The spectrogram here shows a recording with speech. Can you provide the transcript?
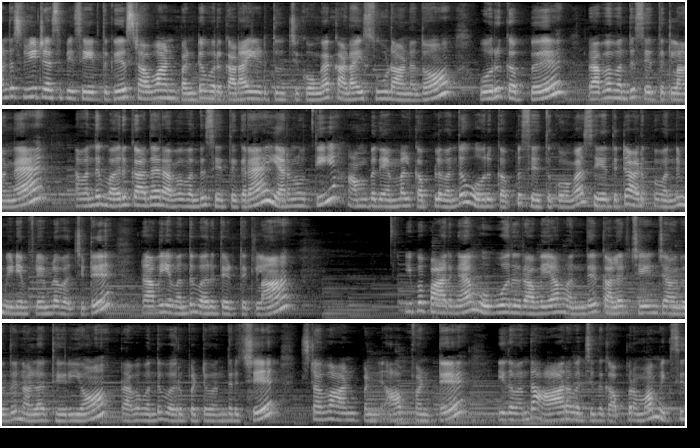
அந்த ஸ்வீட் ரெசிபி செய்கிறதுக்கு ஸ்டவ் ஆன் பண்ணிட்டு ஒரு கடாய் எடுத்து வச்சுக்கோங்க. கடாய் சூடானதும் ஒரு கப்பு ரவை வந்து சேர்த்துக்கலாங்க. நான் வந்து வறுக்காத ரவை வந்து சேர்த்துக்கிறேன். இரநூத்தி ஐம்பது எம்எல் கப்பில் வந்து ஒரு கப்பு சேர்த்துக்கோங்க. சேர்த்துட்டு அடுப்பை வந்து மீடியம் ஃப்ளேமில் வச்சுட்டு ரவையை வந்து வறுத்து எடுத்துக்கலாம். இப்போ பாருங்கள் ஒவ்வொரு ரவையாக வந்து கலர் சேஞ்ச் ஆகுறது நல்லா தெரியும். ரவை வந்து வறுபட்டு வந்துருச்சு. ஸ்டவ் ஆன் பண்ணி ஆஃப் பண்ணிட்டு இதை வந்து ஆற வச்சதுக்கு அப்புறமா மிக்ஸி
